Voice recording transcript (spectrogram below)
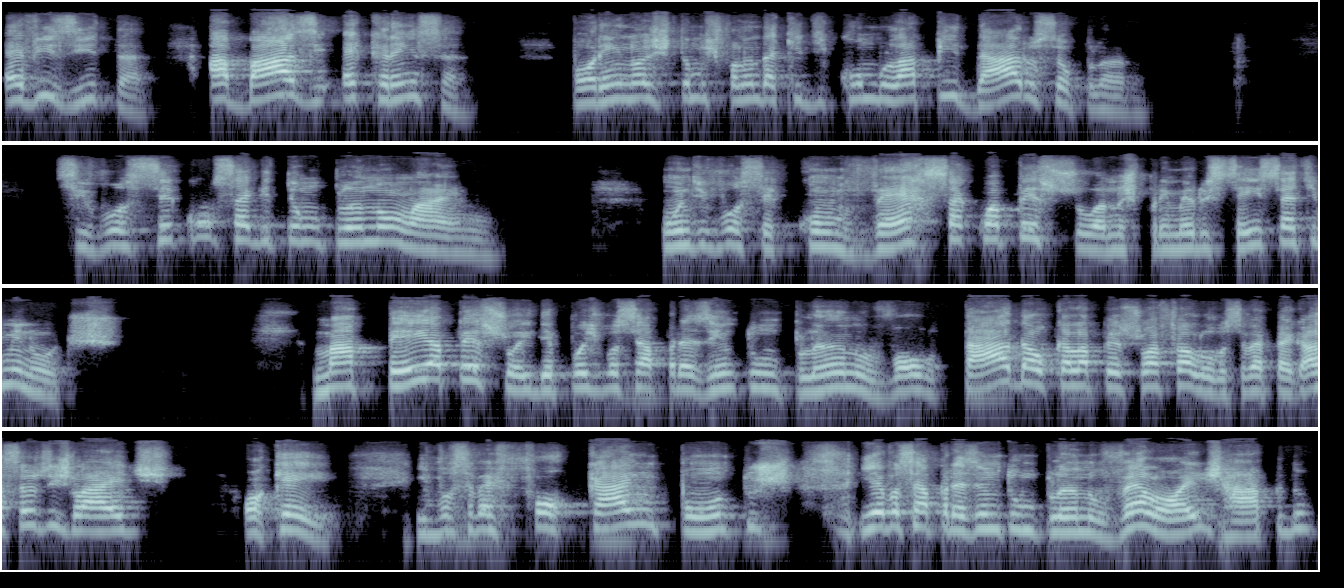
é visita. A base é crença. Porém, nós estamos falando aqui de como lapidar o seu plano. Se você consegue ter um plano online, onde você conversa com a pessoa nos primeiros seis, sete minutos, mapeia a pessoa e depois você apresenta um plano voltado ao que aquela pessoa falou. Você vai pegar seus slides, ok? E você vai focar em pontos, e aí você apresenta um plano veloz, rápido,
